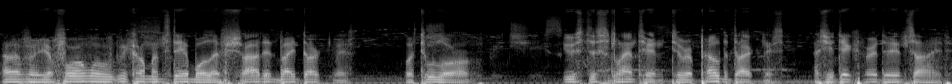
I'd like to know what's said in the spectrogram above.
However, your form will become unstable if shrouded by darkness for too long. Use this lantern to repel the darkness as you dig further inside.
